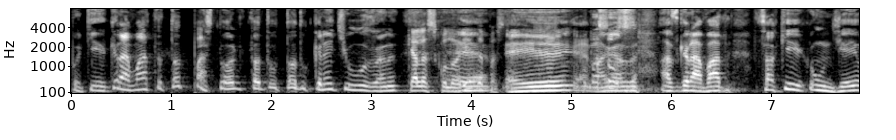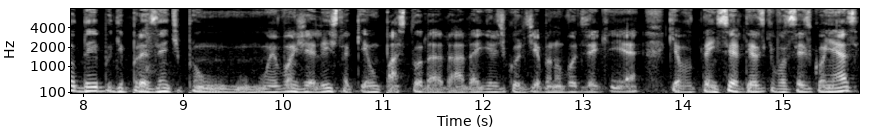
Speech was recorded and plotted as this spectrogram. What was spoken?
Porque gravata todo pastor, todo, todo crente usa, né? Aquelas coloridas, é, pastor? É, as, as, gravatas. Só que um dia eu dei de presente para um, um, evangelista, que é um pastor da, da, da, igreja de Curitiba, não vou dizer quem é, que eu tenho certeza que vocês conhecem.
